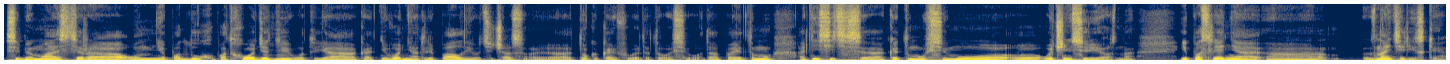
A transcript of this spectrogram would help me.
себе мастера, он мне по духу подходит, угу. и вот я от него не отлипал, и вот сейчас э, только кайфую от этого всего, да, поэтому отнеситесь э, к этому всему э, очень серьезно. И последнее, э, знайте риски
